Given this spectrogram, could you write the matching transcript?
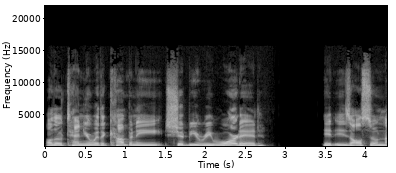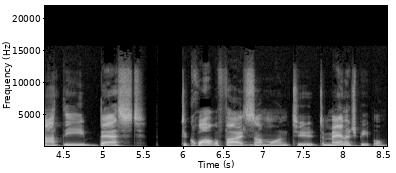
Although tenure with a company should be rewarded, it is also not the best to qualify someone to, to manage people.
